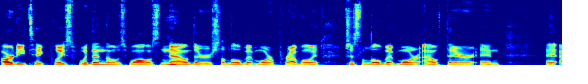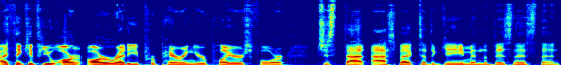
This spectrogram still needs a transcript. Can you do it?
already take place within those walls. Mm-hmm. Now there's a little bit more prevalent, just a little bit more out there. And I think if you aren't already preparing your players for just that aspect of the game and the business, then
